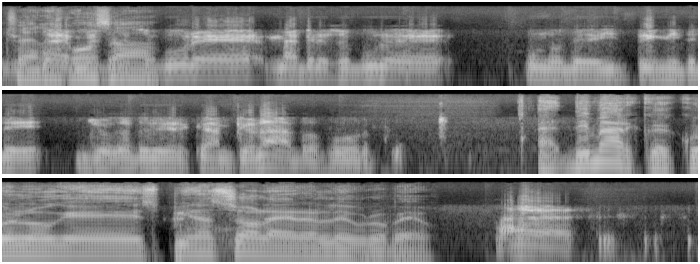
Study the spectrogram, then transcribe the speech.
Cioè, Beh, cosa... mi hai preso pure uno dei primi tre giocatori del campionato, forse. Eh, Di Marco è quello che Spinazzola era all'europeo. Eh, sì, sì, sì.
